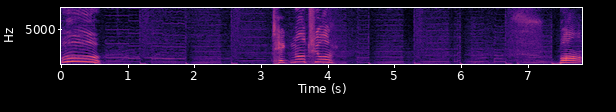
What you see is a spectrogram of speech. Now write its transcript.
Huu! Tekme atıyor. Bam.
